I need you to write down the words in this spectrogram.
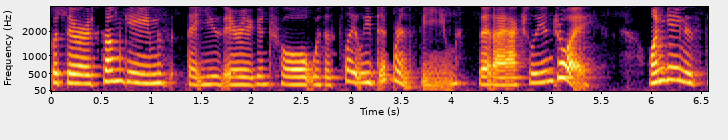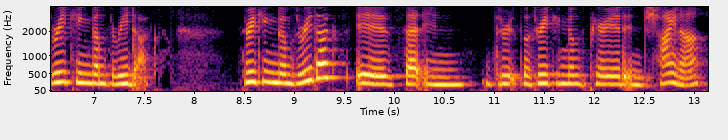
but there are some games that use area control with a slightly different theme that I actually enjoy. One game is Three Kingdoms Redux. Three Kingdoms Redux is set in th the Three Kingdoms period in China,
